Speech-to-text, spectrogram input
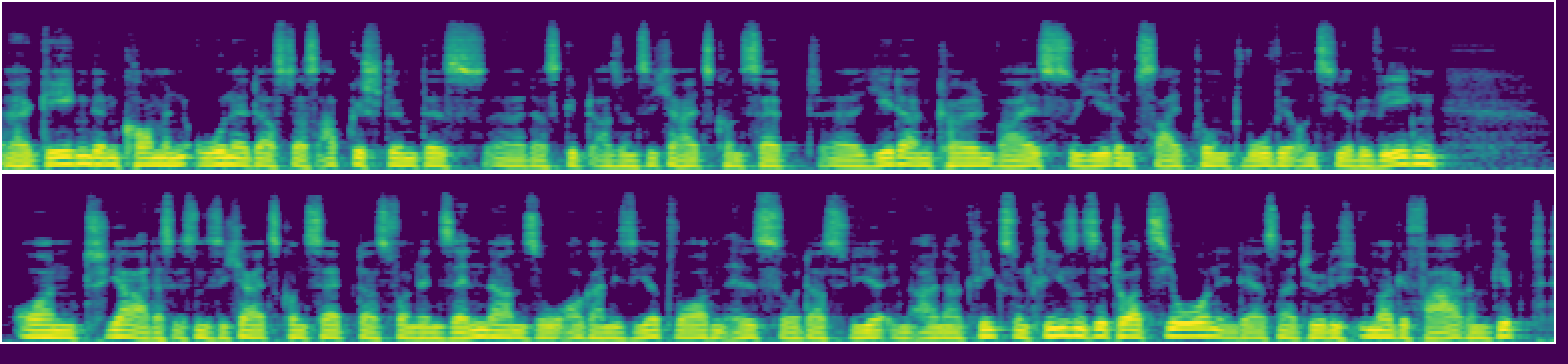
äh, Gegenden kommen, ohne dass das abgestimmt ist. Äh, das gibt also ein Sicherheitskonzept. Äh, jeder in Köln weiß zu jedem Zeitpunkt, wo wir uns hier bewegen. Und ja, das ist ein Sicherheitskonzept, das von den Sendern so organisiert worden ist, so dass wir in einer Kriegs- und Krisensituation, in der es natürlich immer Gefahren gibt,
